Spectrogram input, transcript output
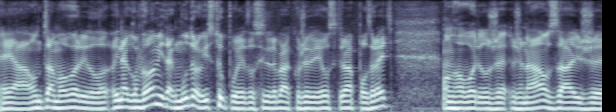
Hej, a on tam hovoril, inak on veľmi tak múdro vystupuje, to si treba, akože jeho si treba pozrieť. On hovoril, že, že naozaj, že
